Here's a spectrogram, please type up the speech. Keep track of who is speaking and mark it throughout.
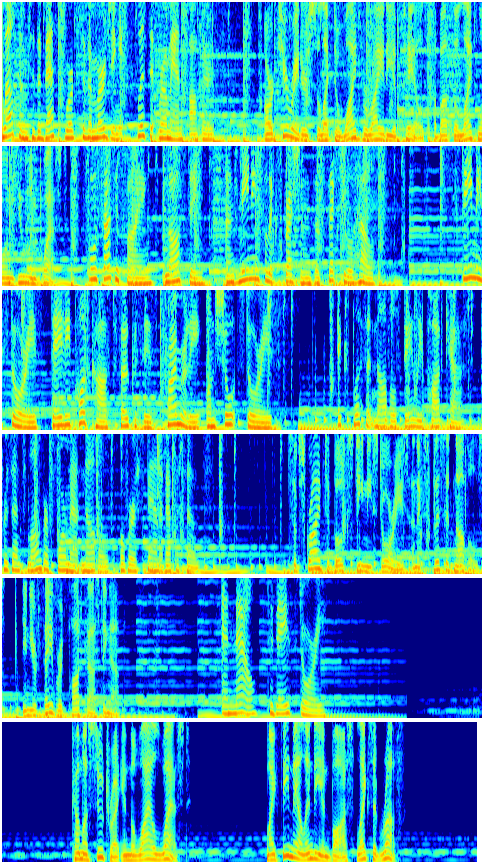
Speaker 1: Welcome to the best works of emerging explicit romance authors.
Speaker 2: Our curators select a wide variety of tales about the lifelong human quest
Speaker 1: for satisfying, lasting, and meaningful expressions of sexual health. Steamy Stories daily podcast focuses primarily on short stories.
Speaker 3: Explicit Novels Daily Podcast presents longer format novels over a span of episodes.
Speaker 2: Subscribe to both Steamy Stories and Explicit Novels in your favorite podcasting app.
Speaker 1: And now, today's story
Speaker 2: Kama Sutra in the Wild West. My female Indian boss likes it rough.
